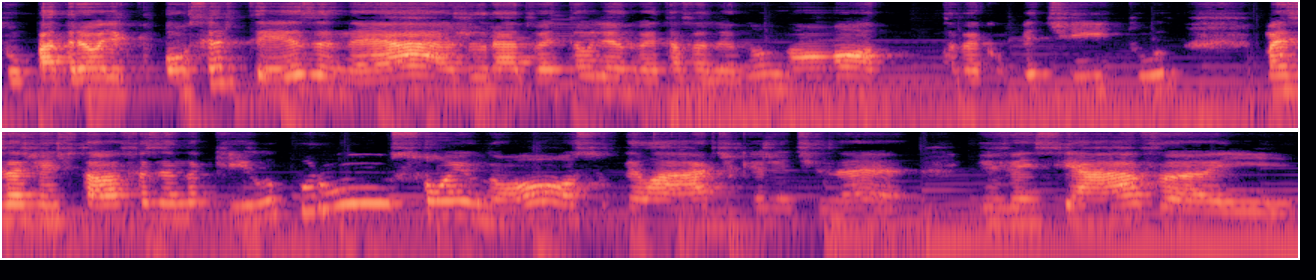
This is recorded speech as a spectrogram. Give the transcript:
do padrão ali, com certeza, né? Ah, o jurado vai estar olhando, vai estar valendo nota, vai competir e tudo, mas a gente estava fazendo aquilo por um sonho nosso, pela arte que a gente né, vivenciava e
